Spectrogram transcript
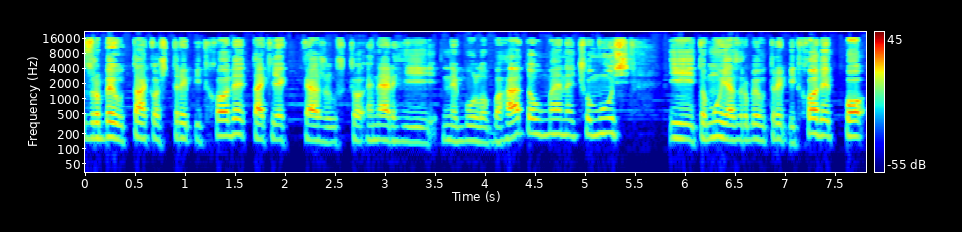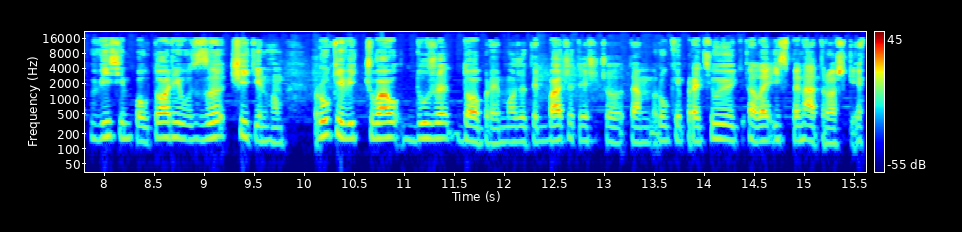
Зробив також три підходи, так як кажу, що енергії не було багато у мене чомусь. І тому я зробив три підходи по 8 повторів з читінгом. Руки відчував дуже добре. Можете бачити, що там руки працюють, але і спина трошки.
